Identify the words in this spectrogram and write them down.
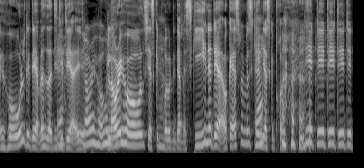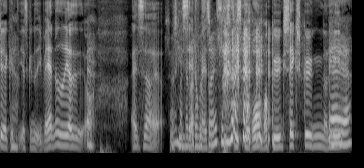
øh, hole, det der, hvad hedder de, Ja, de der? Øh, glory hole. Glory holes, jeg skal prøve den der maskine der, orgasmemaskine, Ja. ja. jeg skal prøve det, det, det, det, det der, Ja. ja. jeg skal ned i vandet, jeg, og, Ja. Altså, man måske da satte godt du få stress. masochistiske rum og gøg, sexgyngen og det Ja, hele. ja.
